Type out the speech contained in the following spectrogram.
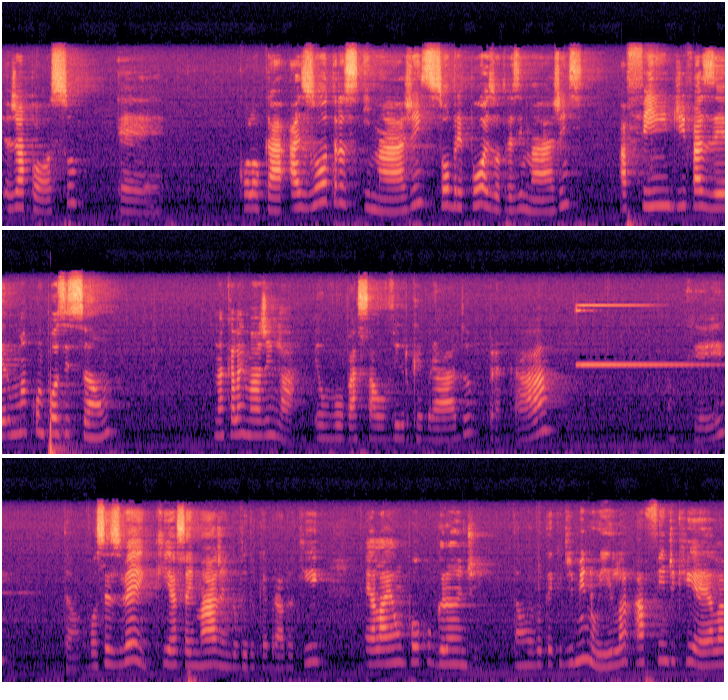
eu já posso é, colocar as outras imagens, sobrepor as outras imagens, a fim de fazer uma composição naquela imagem lá eu vou passar o vidro quebrado para cá. Ok. Então, vocês veem que essa imagem do vidro quebrado aqui, ela é um pouco grande. Então, eu vou ter que diminuí-la a fim de que ela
